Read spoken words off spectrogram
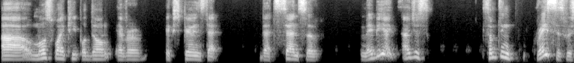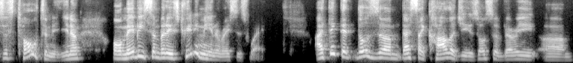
Uh, most white people don't ever experience that that sense of maybe I, I just something racist was just told to me, you know, or maybe somebody's treating me in a racist way. I think that those um, that psychology is also very um,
